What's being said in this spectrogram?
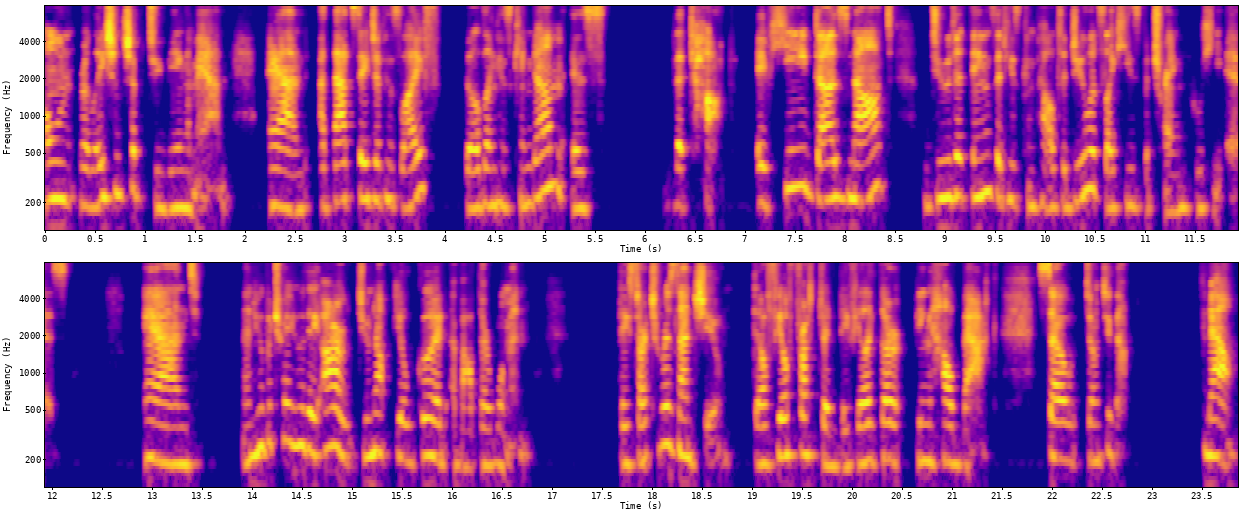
own relationship to being a man. And at that stage of his life, building his kingdom is the top. If he does not do the things that he's compelled to do, it's like he's betraying who he is. And men who betray who they are do not feel good about their woman. They start to resent you. They'll feel frustrated. They feel like they're being held back. So don't do that. Now,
